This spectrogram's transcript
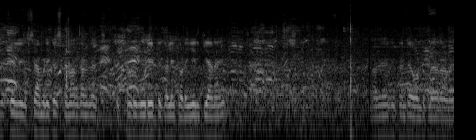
സെറ്റിൽ ഇഷ മെഡിക്കൽ മണ്ണാർക്കാട് ടച്ചോട് കൂടിയിട്ട് കളി തുടങ്ങിയിരിക്കുകയാണ്. അത് ഫിഫന്റെ ഓൾഡ് പ്ലെയറാണ്.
